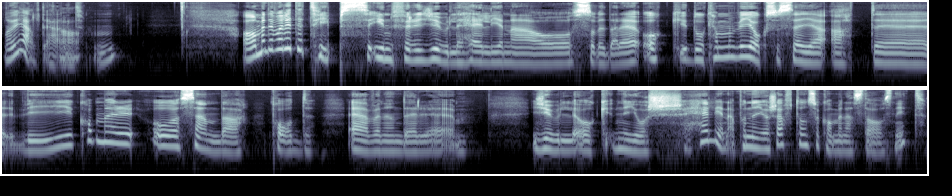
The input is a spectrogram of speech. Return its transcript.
Och det är alltid härligt. Mm. Ja, men det var lite tips inför julhelgerna och så vidare. Och då kan vi också säga att eh, vi kommer att sända podd även under eh, jul och nyårshelgerna. På nyårsafton så kommer nästa avsnitt.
